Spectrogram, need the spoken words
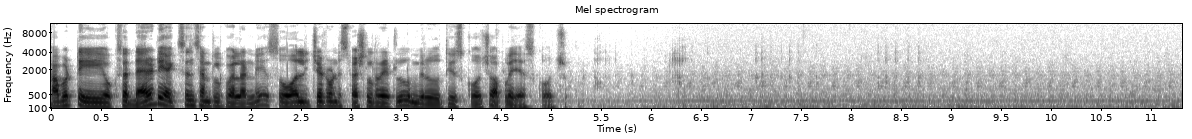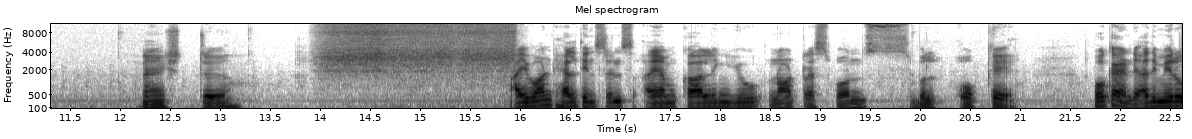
కాబట్టి ఒకసారి డైరెక్ట్ ఎక్స్చేంజ్ సెంటర్కి వెళ్ళండి. సో వాళ్ళు ఇచ్చేటువంటి స్పెషల్ రేట్లు మీరు తీసుకోవచ్చు అప్లై చేసుకోవచ్చు. Next I want health insurance I'm calling you not responsible okay okay అండి. అది మీరు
